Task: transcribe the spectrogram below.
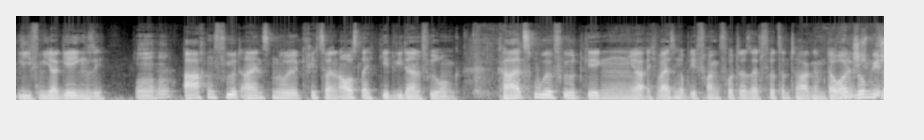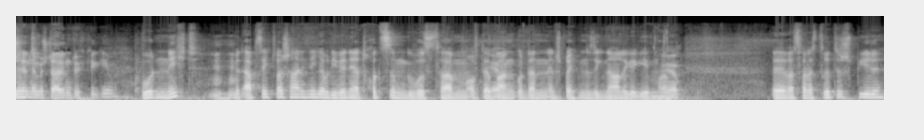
liefen ja gegen sie. Aachen führt 1-0, kriegt zwar einen Ausgleich, geht wieder in Führung. Karlsruhe führt gegen, ja, ich weiß nicht, ob die Frankfurter seit 14 Tagen im Wurden die Spielstände sind. im Stadion durchgegeben? Wurden nicht, mit Absicht wahrscheinlich nicht, aber die werden ja trotzdem gewusst haben auf der Ja. Bank und dann entsprechende Signale gegeben haben. Äh, was war das dritte Spiel?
